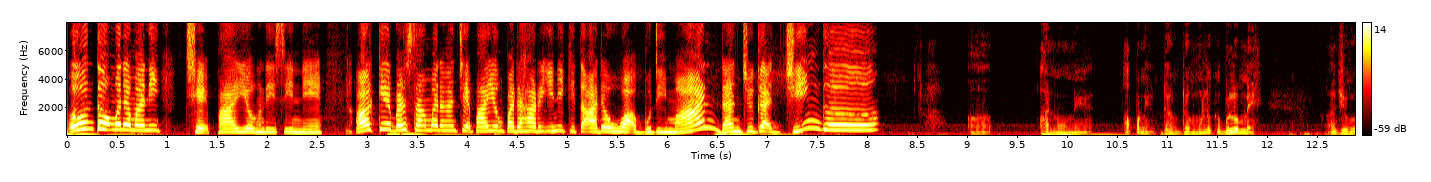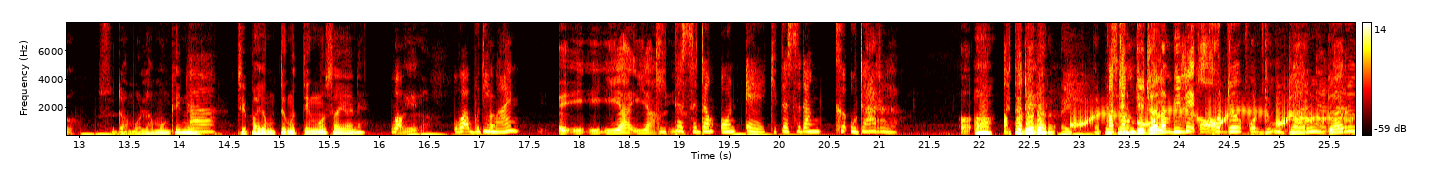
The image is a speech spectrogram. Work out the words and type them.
untuk menemani Cik Payung di sini. Okey, bersama dengan Cik Payung pada hari ini kita ada Wak Budiman dan juga Jingle uh, anu ni apa ni dah dah mula ke belum ni uh, Jungo sudah mula mungkin ni uh, Cik Payung tengok-tengok saya ni Wak, oh, iya. Wak Budiman uh, eh, iya iya kita iya. sedang on air kita sedang ke udara Oh, oh kita di udara. Eh, tapi Macam saya... di dalam bilik kok ada kok di udara udara.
